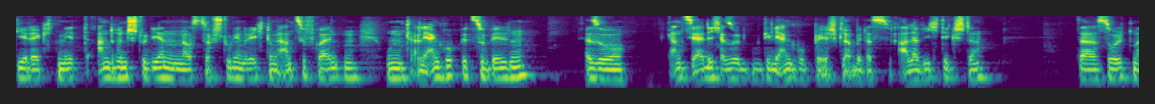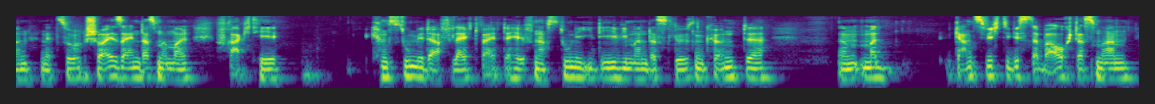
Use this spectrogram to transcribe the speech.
direkt mit anderen Studierenden aus der Studienrichtung anzufreunden und eine Lerngruppe zu bilden. Also ganz ehrlich, also die Lerngruppe ist, glaube ich, das Allerwichtigste. Da sollte man nicht so scheu sein, dass man mal fragt, hey, kannst du mir da vielleicht weiterhelfen? Hast du eine Idee, wie man das lösen könnte? Ähm, man, ganz wichtig ist aber auch, dass man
